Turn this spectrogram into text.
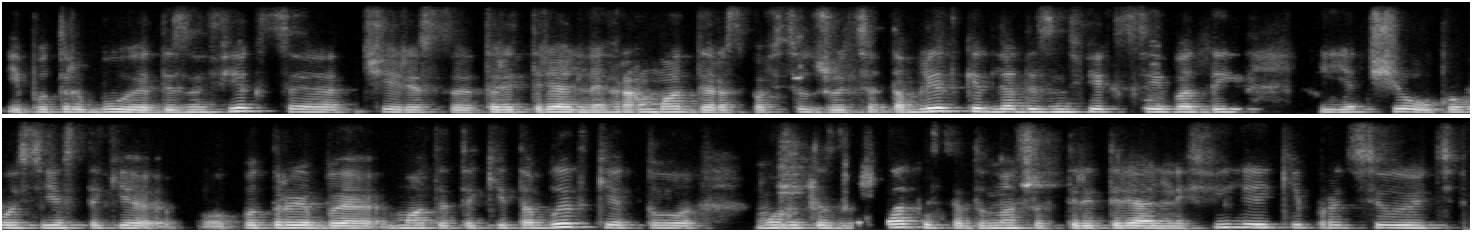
і потребує дезінфекція, через територіальні громади розповсюджуються таблетки для дезінфекції води. І якщо у когось є такі потреби мати такі таблетки, то можете звертатися до наших територіальних філій, які працюють.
